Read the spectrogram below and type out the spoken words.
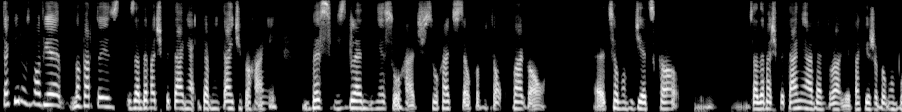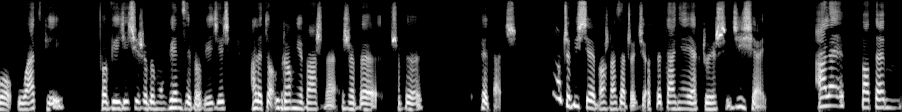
w takiej rozmowie no, warto jest zadawać pytania i pamiętajcie, kochani, bezwzględnie słuchać, słuchać z całkowitą uwagą, e, co mówi dziecko, zadawać pytania, ewentualnie takie, żeby mu było łatwiej powiedzieć i żeby mógł więcej powiedzieć, ale to ogromnie ważne, żeby, żeby pytać. No, oczywiście można zacząć od pytania, jak czujesz się dzisiaj, ale potem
